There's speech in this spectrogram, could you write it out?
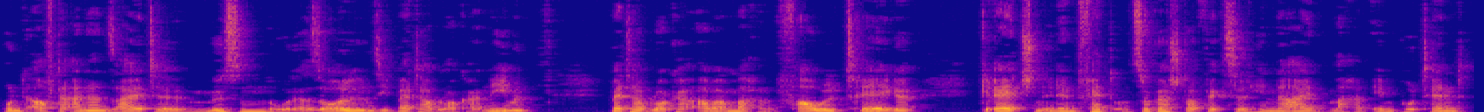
und auf der anderen Seite müssen oder sollen sie Beta-Blocker nehmen. Beta-Blocker aber machen faul, träge, grätschen in den Fett- und Zuckerstoffwechsel hinein, machen impotent.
